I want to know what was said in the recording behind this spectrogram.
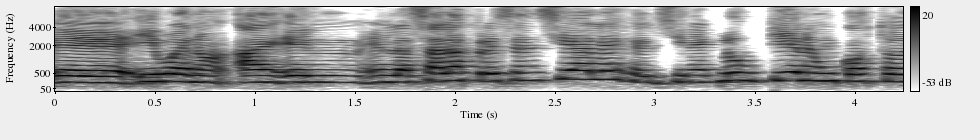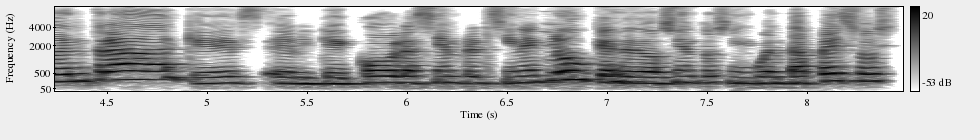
Eh, y bueno, en, las salas presenciales el Cineclub tiene un costo de entrada, que es el que cobra siempre el Cineclub, que es de 250 pesos,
